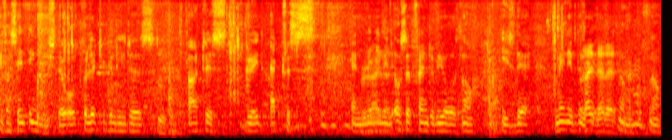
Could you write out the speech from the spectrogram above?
If I say English, they're all political leaders, mm. artists, great actress, and many, many, also a friend of yours. No, he's there. Many of them. Right there. Right. No, no.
